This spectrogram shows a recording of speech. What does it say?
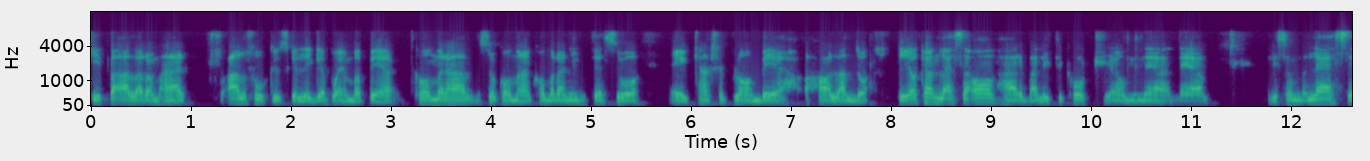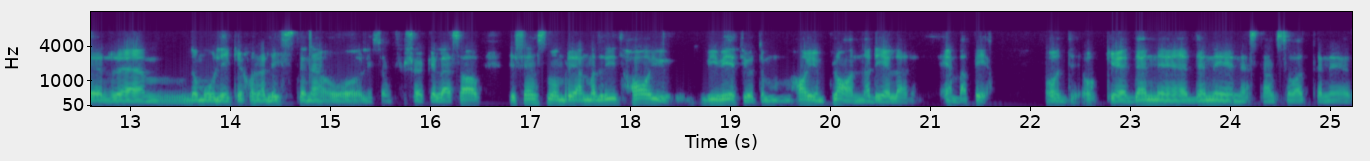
skippa alla de här. All fokus ska ligga på Mbappé. Kommer han så kommer han. Kommer han inte så är kanske plan B Haaland då. Det jag kan läsa av här bara lite kort eh, om när jag, när jag liksom läser um, de olika journalisterna och liksom försöker läsa av. Det känns som om Real Madrid har ju, vi vet ju att de har ju en plan när det gäller Mbappé. Och, och eh, den, är, den är nästan så att den är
